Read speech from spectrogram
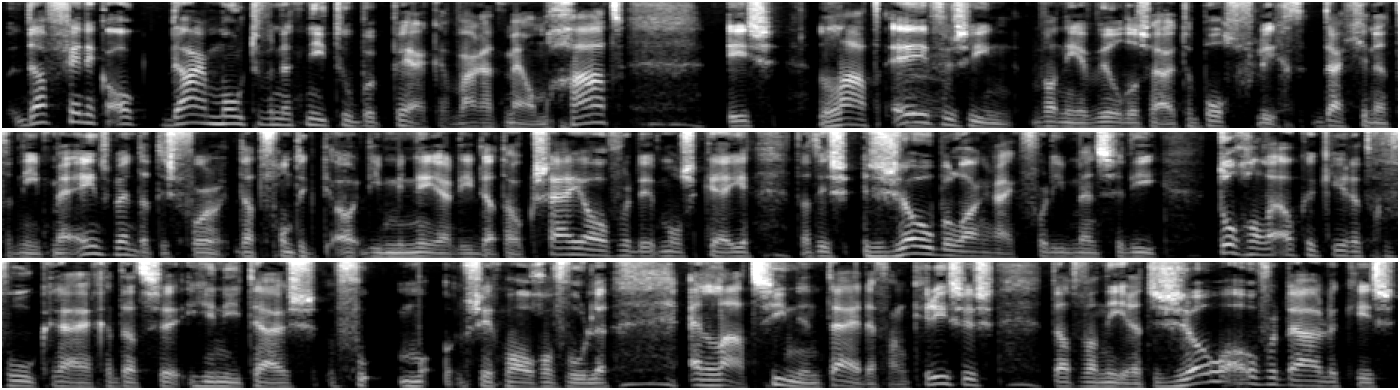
dat vind ik ook, daar moeten we het niet toe beperken. Waar het mij om gaat, is laat even zien wanneer Wilders uit de bos vliegt... dat je het er niet mee eens bent. Dat, is voor, dat vond ik, die meneer die dat ook zei over de moskeeën. Dat is zo belangrijk voor die mensen die toch al elke keer het gevoel krijgen krijgen... dat ze hier niet thuis zich mogen voelen. En laat zien in tijden van crisis dat wanneer het zo overduidelijk is...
